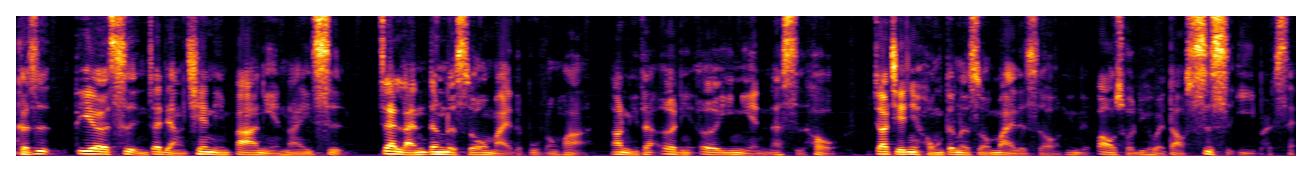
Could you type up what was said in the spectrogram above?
可是第二次你在两千零八年那一次在蓝灯的时候买的部分话，然后你在二零二一年那时候比较接近红灯的时候卖的时候，你的报酬率会到四十一 percent。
